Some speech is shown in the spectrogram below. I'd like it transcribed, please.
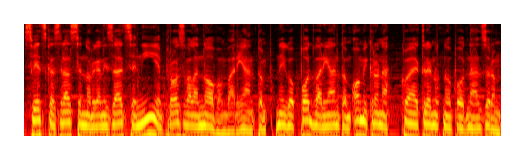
Svjetska zdravstvena organizacija nije prozvala novom varijantom, nego podvarijantom Omikrona koja je trenutno pod nadzorom.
